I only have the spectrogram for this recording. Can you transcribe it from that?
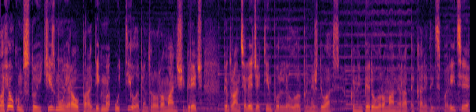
la fel cum stoicismul era o paradigmă utilă pentru romani și greci pentru a înțelege timpurile lor primejdioase, când Imperiul Roman era pe cale de dispariție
